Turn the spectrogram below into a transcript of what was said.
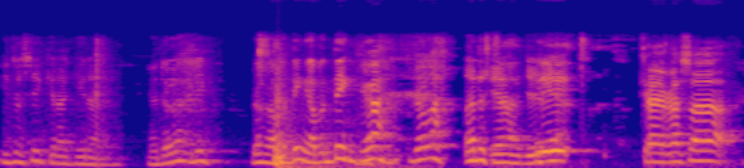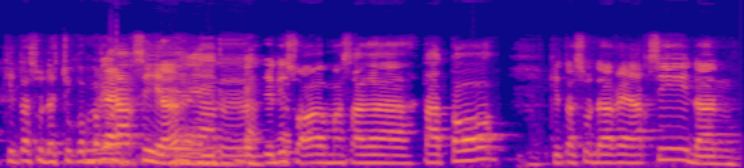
Itu sih kira-kira. Ya udahlah, udah nggak penting nggak penting. ya udahlah Aduh, Ya, jadi saya rasa kita sudah cukup Udah. bereaksi ya. Iya, gitu. udah. Jadi soal masalah tato kita sudah reaksi dan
